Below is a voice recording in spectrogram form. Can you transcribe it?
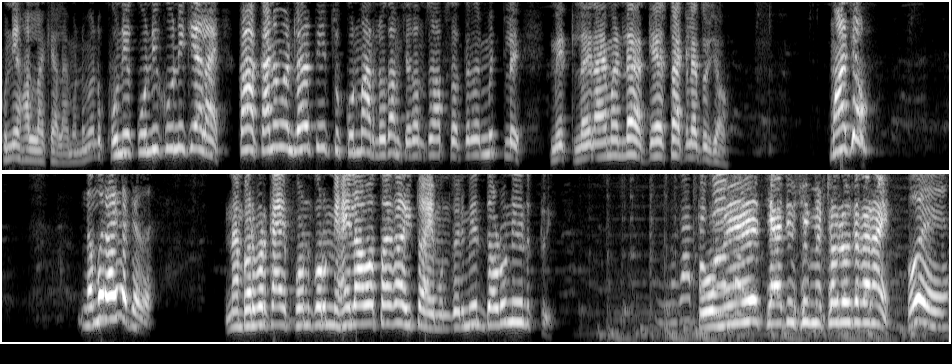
कुणी हल्ला केलाय म्हणलं? म्हणलं कुणी कुणी कुणी केलाय? काकानं म्हणलं ती चुकून मारलं होतं आमच्यात. आमचं आपसात त्याला मिटलंय. मिटलंय नाही म्हणलं. केस टाकल्या तुझ्या माझ्या नंबर आहे का त्याचा? नंबरवर काय फोन करून न्यायला होता का? इथं आहे म्हणून तर मी दडून येतोय. मग आता काय तुम्ही त्या दिवशी मिटवलं होतं का नाही? होय.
